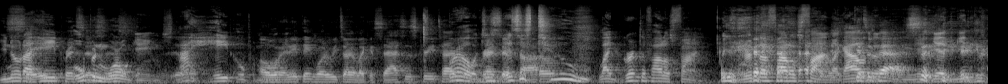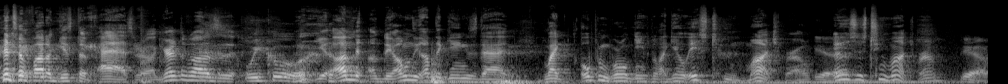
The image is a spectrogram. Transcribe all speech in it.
You know what I hate? princesses. Open world games. Yeah. I hate open Oh, world. or games. anything? What are we talking? Like Assassin's Creed type? Bro, just, it's just too like Grand Theft Auto's fine. Grand Theft Auto's fine. Like I was a pass. Yeah, yeah, Grand Theft Auto gets the pass, bro. Like, Grand Theft Auto's a, We cool. Yeah, un- uh, the only other games that like open world games, but like, yo, it's too much, bro. Yeah. it's just too much, bro. Yeah,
